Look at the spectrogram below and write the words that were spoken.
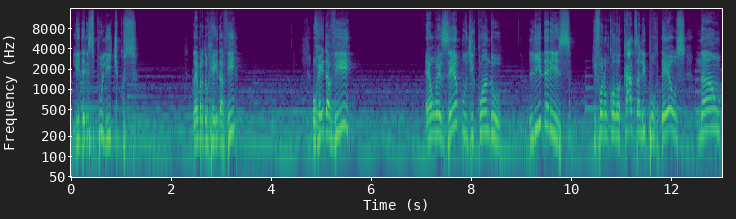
Líderes políticos. Lembra do rei Davi? O rei Davi é um exemplo de quando líderes que foram colocados ali por Deus não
